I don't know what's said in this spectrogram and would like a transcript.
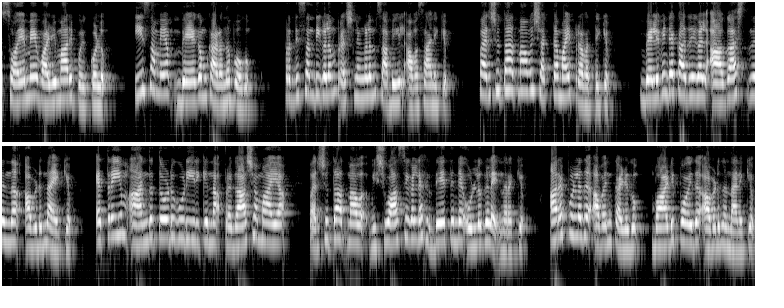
സ്വയമേ വഴിമാറിപ്പോയിക്കൊള്ളും. ഈ സമയം വേഗം കടന്നുപോകും. പ്രതിസന്ധികളും പ്രശ്നങ്ങളും സഭയിൽ അവസാനിക്കും. പരിശുദ്ധാത്മാവ് ശക്തമായി പ്രവർത്തിക്കും. വെളിവിന്റെ കതിരുകൾ ആകാശത്ത് നിന്ന് അവിടുന്ന് അയക്കും. എത്രയും ആനന്ദത്തോടുകൂടിയിരിക്കുന്ന പ്രകാശമായ പരിശുദ്ധാത്മാവ് വിശ്വാസികളുടെ ഹൃദയത്തിന്റെ ഉള്ളുകളെ നിറയ്ക്കും. അറപ്പുള്ളത് അവൻ കഴുകും. വാടിപ്പോയത് അവിടുന്ന് നനയ്ക്കും.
